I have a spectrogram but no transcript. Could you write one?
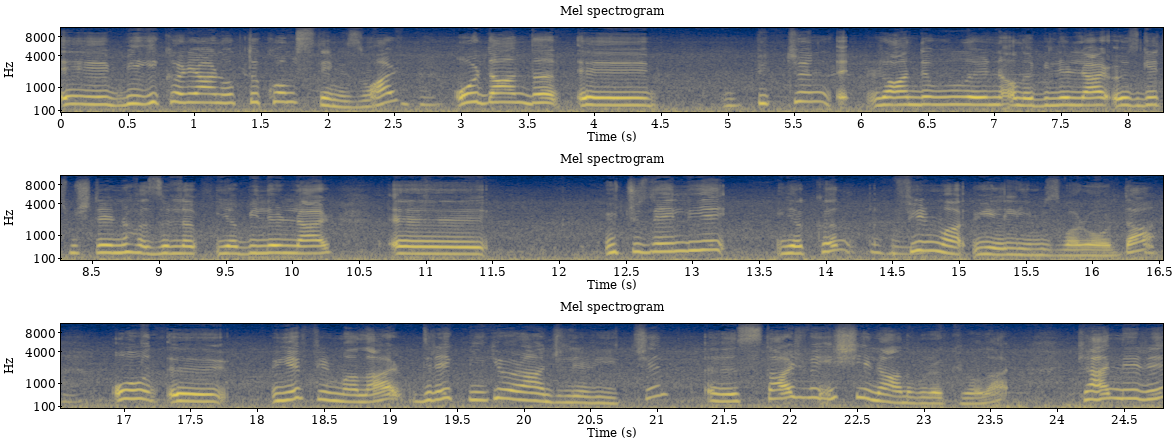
e, bilgikariyer.com sitemiz var. Oradan da e, bütün randevularını alabilirler, özgeçmişlerini hazırlayabilirler. E, 350'ye yakın firma üyeliğimiz var orada. O e, üye firmalar direkt bilgi öğrencileri için e, staj ve iş ilanı bırakıyorlar. Kendileri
